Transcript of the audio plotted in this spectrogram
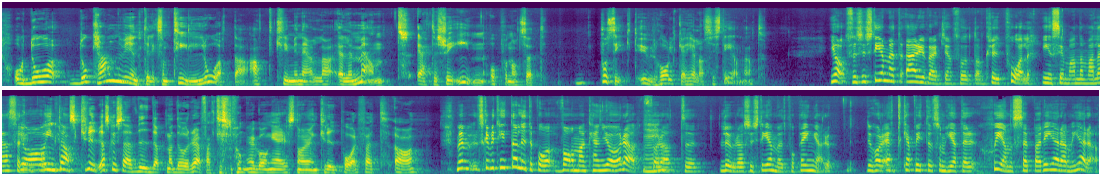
Och då, då kan vi ju inte liksom tillåta att kriminella element äter sig in och på något sätt på sikt urholkar hela systemet. Ja, för systemet är ju verkligen fullt av kryphål, inser man när man läser Ja, och inte ens kryp. Jag skulle säga vidöppna dörrar faktiskt många gånger snarare än kryphål. För att, ja. Men ska vi titta lite på vad man kan göra mm. för att eh, lura systemet på pengar? Du har ett kapitel som heter Skenseparera mera.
